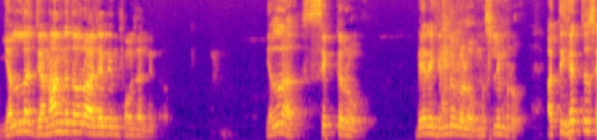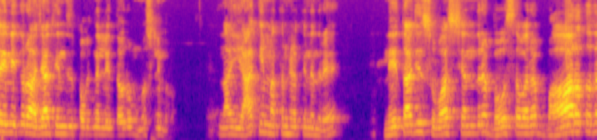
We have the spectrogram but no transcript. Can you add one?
ಎಲ್ಲ ಜನಾಂಗದವರು ಆಜಾದಿನ್ ಫೌಜಲ್ಲಿದ್ದರು. ಎಲ್ಲ ಸಿಖ್ಖರು, ಬೇರೆ ಹಿಂದೂಗಳು, ಮುಸ್ಲಿಮರು, ಅತಿ ಹೆಚ್ಚು ಸೈನಿಕರು ಆಜಾದ್ ಹಿಂದ್ ಫೌಜ್ನಲ್ಲಿದ್ದವರು ಮುಸ್ಲಿಮರು. ನಾ ಯಾಕೆ ಮಾತನ್ನು ಹೇಳ್ತೀನಿ ಅಂದ್ರೆ, ನೇತಾಜಿ ಸುಭಾಷ್ ಚಂದ್ರ ಬೋಸ್ ಅವರ ಭಾರತದ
